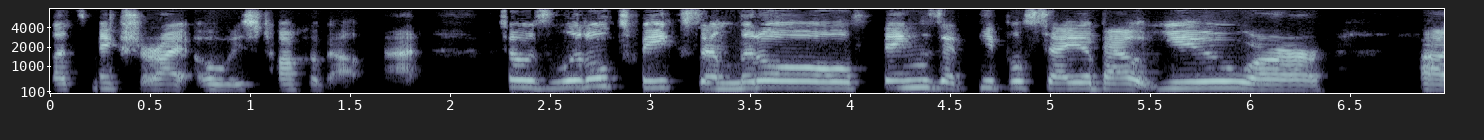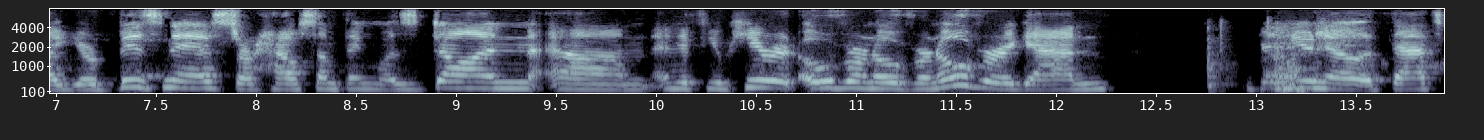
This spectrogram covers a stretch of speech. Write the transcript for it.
Let's make sure I always talk about that. So it's little tweaks and little things that people say about you or uh, your business or how something was done. Um, and if you hear it over and over and over again, then you know that that's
